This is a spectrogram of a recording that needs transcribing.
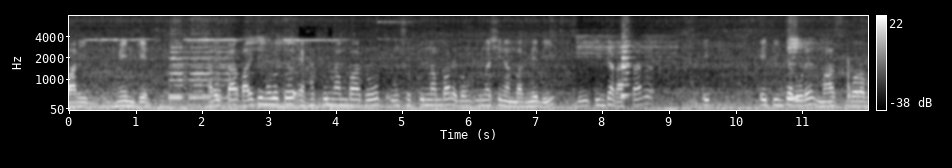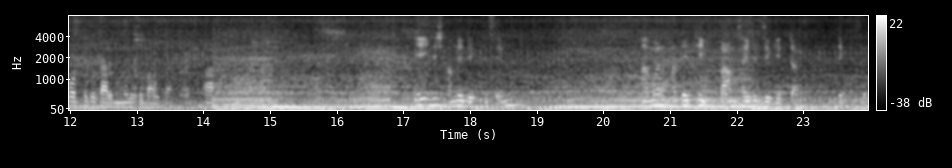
বাড়ির মেন গেট আর এই তার বাড়িটি মূলত একাত্তর নাম্বার রোড, উনসত্তর নাম্বার এবং উনাশি নাম্বার মেবি দুই তিনটা রাস্তার এই এই তিনটা রোডের মাঝ বরাবর থেকে তার মূলত বাড়িটা। আর এই যে সামনে দেখতেছেন, আমার হাতের ঠিক বাম সাইডের যে গেটটা দেখতেছেন।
